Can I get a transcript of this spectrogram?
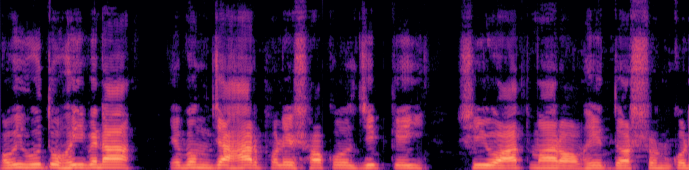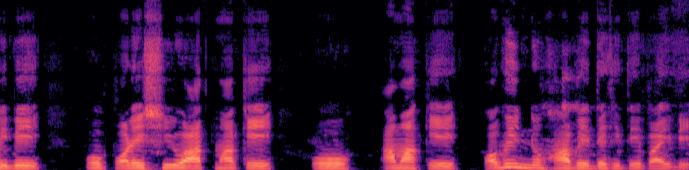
অভিভূত হইবে না এবং যাহার ফলে সকল জীবকেই স্বীয় আত্মার অভেদ দর্শন করিবে ও পরে স্বীয় আত্মাকে ও আমাকে অভিন্নভাবে দেখিতে পাইবে।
